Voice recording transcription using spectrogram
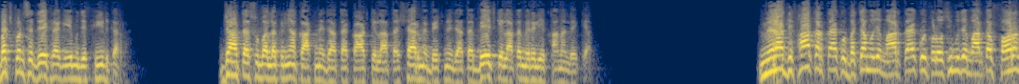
بچپن سے دیکھ رہا ہے کہ یہ مجھے فیڈ کر رہا جاتا ہے، صبح لکڑیاں کاٹنے جاتا ہے، کاٹ کے لاتا ہے، شہر میں بیچنے جاتا ہے، بیچ کے لاتا ہے، میرے لیے کھانا لے کے آتا میرا دفاع کرتا ہے، کوئی بچہ مجھے مارتا ہے، کوئی پڑوسی مجھے مارتا ہے، فوراً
